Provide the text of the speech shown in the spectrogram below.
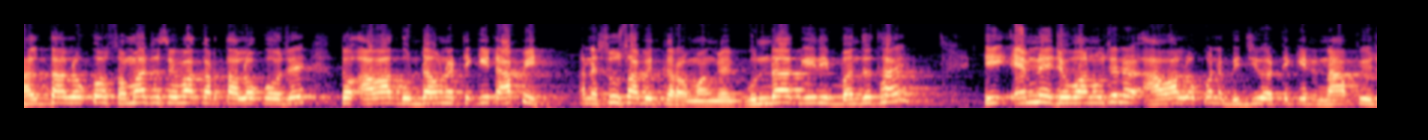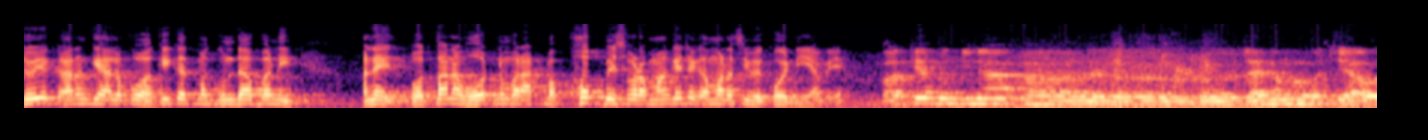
હાલતા લોકો, સમાજ સેવા કરતા લોકો છે, તો આવા ગુંડાઓને ટિકિટ આપી અને શું સાબિત કરવા માંગે? ગુંડાગીરી બંધ થાય એ એમને જોવાનું છે ને આવા લોકોને બીજી વાર ટિકિટ ના આપવી જોઈએ, કારણ કે આ લોકો હકીકતમાં ગુંડા બની. અને પોતાના વોર્ડ નંબર આઠમાં ખોપ બેસવાડા માંગે છે કે અમારા સિવાય કોઈ નહીં આવે. હથિયારબંધીના જાહેરનામા વચ્ચે આવો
